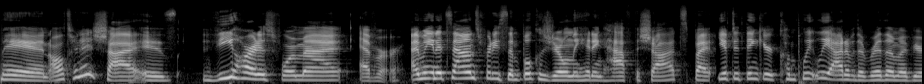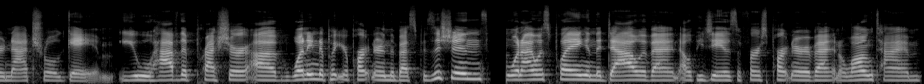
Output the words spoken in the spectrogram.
Man, alternate shot is the hardest format ever. I mean, it sounds pretty simple because you're only hitting half the shots, but you have to think you're completely out of the rhythm of your natural game. You have the pressure of wanting to put your partner in the best positions. When I was playing in the Dow event, LPGA was the first partner event in a long time.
